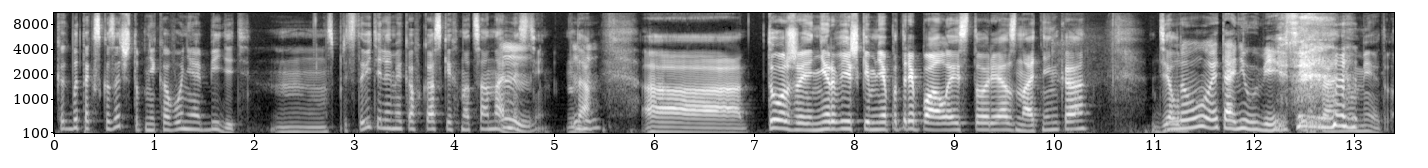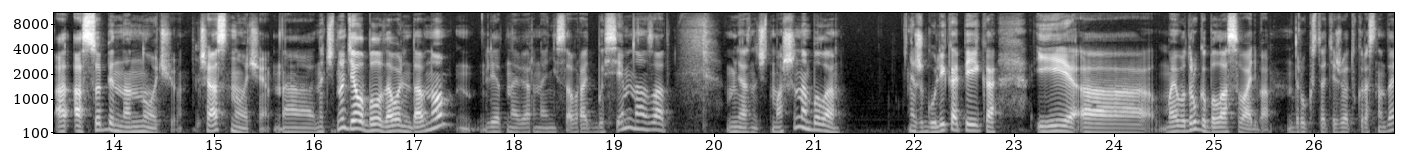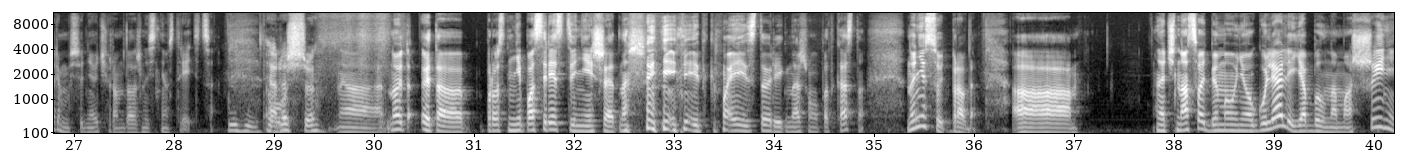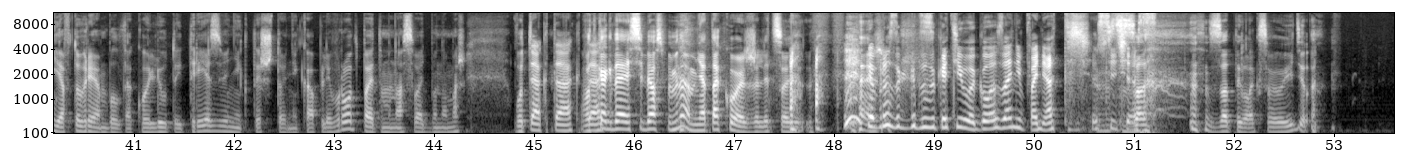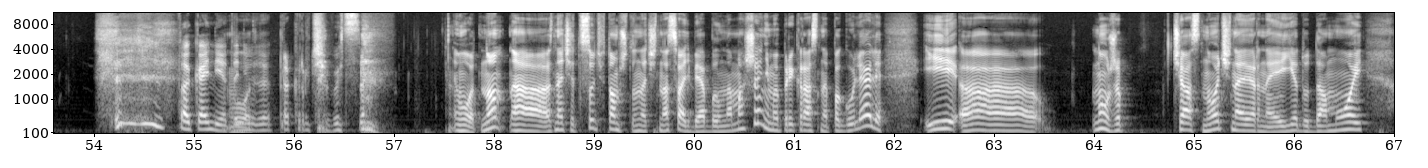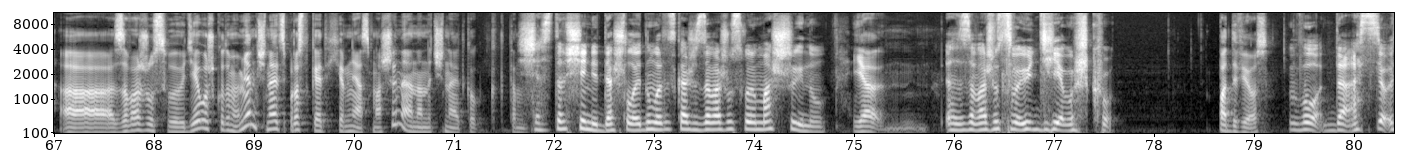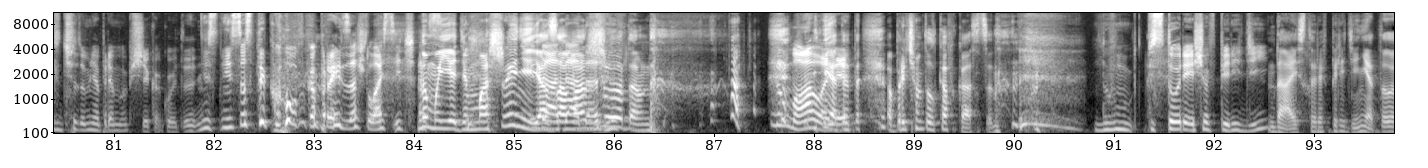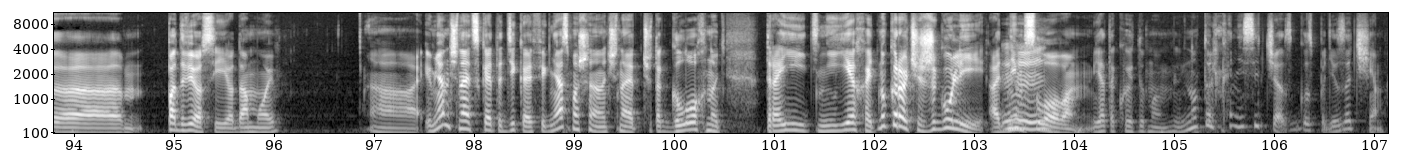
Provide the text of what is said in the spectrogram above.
Как бы так сказать, чтобы никого не обидеть. С представителями кавказских национальностей. Да. Мгм. А, Тоже нервишки мне потрепала история знатненько. Дело Ну, это они умеют. Это они умеют. А- особенно ночью. Час ночи. А, Значит, ну, дело было довольно давно. Лет, наверное, не соврать бы 7 назад. У меня, значит, машина была. Жигули копейка. И у моего друга была свадьба. Друг, кстати, живет в Краснодаре. Мы сегодня вечером должны с ним встретиться. Мгм, Хорошо. А, ну, это, это просто непосредственнейшее отношение имеет к моей истории, к нашему подкасту. Но не суть, правда. А, Значит, на свадьбе мы у него гуляли, я был на машине, я в то время был такой лютый трезвенник, ты что, ни капли в рот, поэтому на свадьбу на машине. Вот, Так, так, вот так. когда я себя вспоминаю, у меня такое же лицо. Я просто как-то закатила глаза, непонятно сейчас. сейчас. За- Затылок свой увидела. Пока нет, они прокручиваются. Вот, но, а, значит, суть в том, что, значит, на свадьбе я был на машине, мы прекрасно погуляли, и, а, ну, уже час ночи, наверное, я еду домой, а, завожу свою девушку домой, у меня начинается просто какая-то херня с машиной, она начинает как, как там... Сейчас вообще не дошло. Я думала, ты скажешь, завожу свою машину. Я э, Завожу свою девушку. подвез. Вот, да, все, что-то у меня прям вообще какой-то не, несостыковка произошла сейчас. Ну, мы едем в машине, я завожу там... Ну, мало Нет, ли. это... А при чем тут кавказцы? Ну, история еще впереди. Да, история впереди. Нет, подвез ее домой. А, И у меня начинается какая-то дикая фигня с машиной, начинает что-то глохнуть, троить, не ехать. Ну, короче, Жигули, одним Мгм. словом. Я такой думаю, «Блин, ну только не сейчас, господи, зачем?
